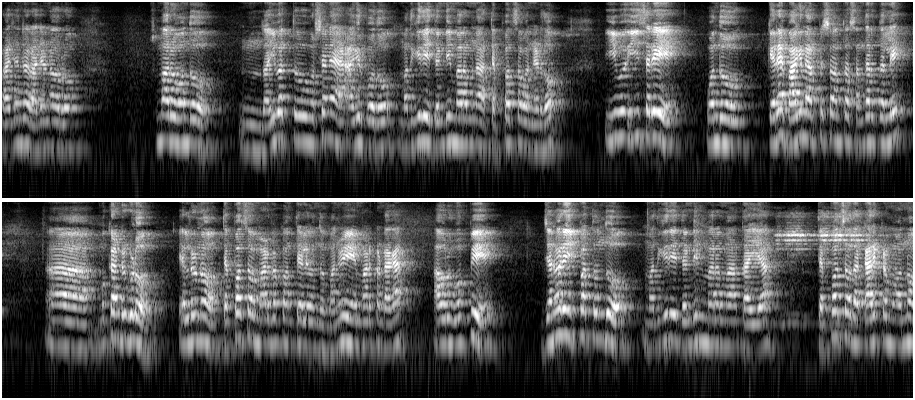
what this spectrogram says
ರಾಜೇಂದ್ರ ರಾಜಣ್ಣ ಅವರು ಸುಮಾರು ಒಂದು ಐವತ್ತು ವರ್ಷನೇ ಆಗಿರ್ಬೋದು ಮಧುಗಿರಿ ದಂಡಿ ಮಾರಮ್ಮನ ತೆಪ್ಪೋತ್ಸವ ನಡೆದು, ಇವು ಈ ಸರಿ ಒಂದು ಕೆರೆ ಬಾಗಿನ ಅರ್ಪಿಸುವಂಥ ಸಂದರ್ಭದಲ್ಲಿ ಮುಖಂಡರುಗಳು ಎಲ್ಲರೂ ತೆಪ್ಪೋತ್ಸವ ಮಾಡಬೇಕು ಅಂತೇಳಿ ಒಂದು ಮನವಿ ಮಾಡಿಕೊಂಡಾಗ ಅವರು ಒಪ್ಪಿ ಜನವರಿ ಇಪ್ಪತ್ತೊಂದು ಮಧುಗಿರಿ ದಂಡಿನ ಮಾರಮ್ಮ ತಾಯಿಯ ತೆಪ್ಪೋತ್ಸವದ ಕಾರ್ಯಕ್ರಮವನ್ನು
